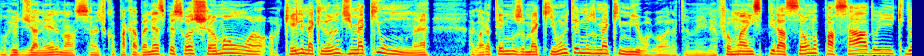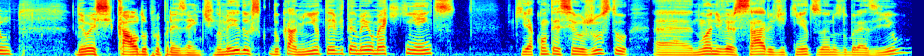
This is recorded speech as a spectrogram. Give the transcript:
no Rio de Janeiro, Nossa Senhora de Copacabana, e as pessoas chamam aquele McDonald's de Mac 1, né? Agora temos o Mac 1 e temos o Mac 1000 agora também, né? Foi uma é. inspiração no passado e que deu, deu esse caldo pro presente. No meio do, do caminho teve também o Mac 500, que aconteceu justo uh, no aniversário de 500 anos do Brasil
